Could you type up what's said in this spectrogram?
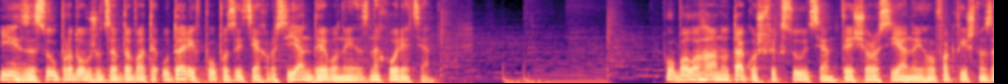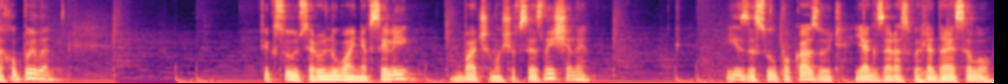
і ЗСУ продовжують завдавати ударів по позиціях росіян, де вони знаходяться. По балагану також фіксується те, що росіяни його фактично захопили. Фіксуються руйнування в селі. Бачимо, що все знищене. І ЗСУ показують, як зараз виглядає село.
